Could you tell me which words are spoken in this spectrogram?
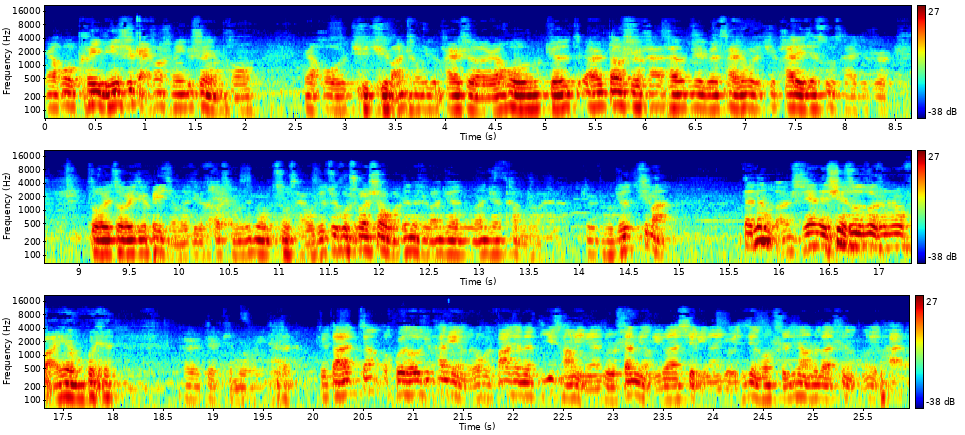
然后可以临时改造成一个摄影棚。然后去去完成这个拍摄，然后觉得，而当时还还有这个蔡师傅也去拍了一些素材，就是作为作为这个背景的这个合成的用的素材。我觉得最后出来效果真的是完全完全看不出来的，就是我觉得起码在那么短时间内迅速的做出这种反应，会，呃，对，挺不容易的。就大家将回头去看电影的时候，会发现在第一场里面，就是山顶的一段戏里面，有一些镜头实际上是在摄影棚里拍的。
